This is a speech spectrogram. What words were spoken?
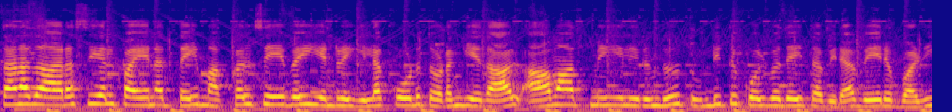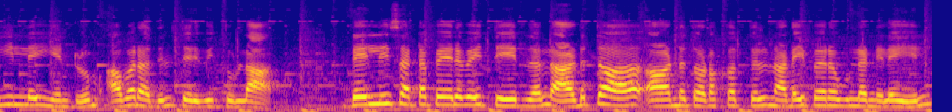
தனது அரசியல் பயணத்தை மக்கள் சேவை என்ற இலக்கோடு தொடங்கியதால் ஆம் ஆத்மியில் இருந்து துண்டித்துக் கொள்வதை தவிர வேறு வழியில்லை என்றும் அவர் அதில் தெரிவித்துள்ளார். டெல்லி சட்டப்பேரவை தேர்தல் அடுத்த ஆ- ஆண்டு தொடக்கத்தில் நடைபெற உள்ள நிலையில்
